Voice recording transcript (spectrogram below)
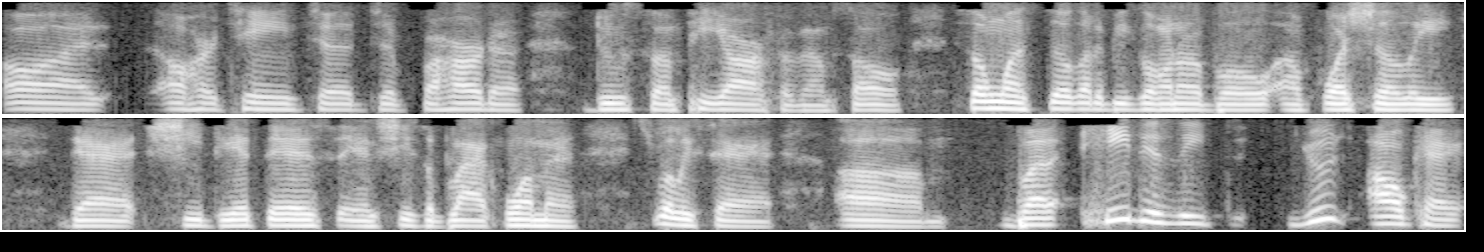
on on her team to, to for her to do some PR for them. So someone's still going to be vulnerable. Unfortunately, that she did this and she's a black woman. It's really sad. Um, but he just need you okay.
